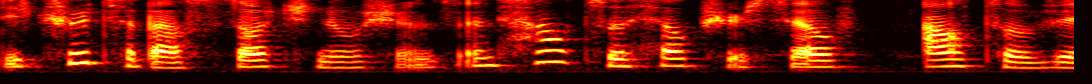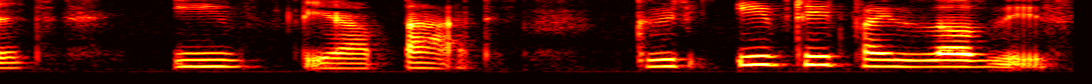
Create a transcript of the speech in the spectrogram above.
the truth about such notions, and how to help yourself out of it if they are bad. Good evening, my lovelies.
